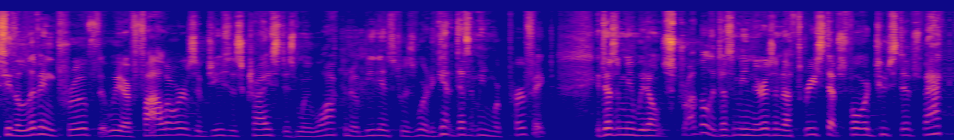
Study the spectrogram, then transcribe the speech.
You see, the living proof that we are followers of Jesus Christ is when we walk in obedience to his word. Again, it doesn't mean we're perfect. It doesn't mean we don't struggle. It doesn't mean there isn't a three steps forward, two steps back,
